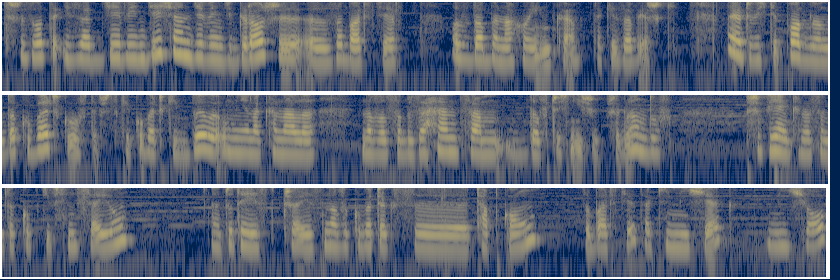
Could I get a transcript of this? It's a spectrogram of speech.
3 zł i za 99 groszy, e, zobaczcie, ozdoby na choinkę, takie zawieszki. No i oczywiście podgląd do kubeczków. Te wszystkie kubeczki były u mnie na kanale. Nowe osoby zachęcam do wcześniejszych przeglądów. Przepiękne są te kubki w Sinseju. Tutaj jest, czy jest nowy kubeczek z y, czapką. Zobaczcie, taki misiek, misio.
